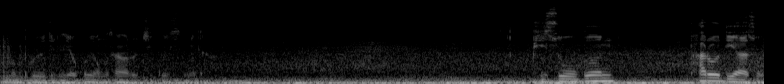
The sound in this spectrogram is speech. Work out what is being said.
한번 보여드리려고 영상으로 찍고 있습니다. 비수옥은 파로디아속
